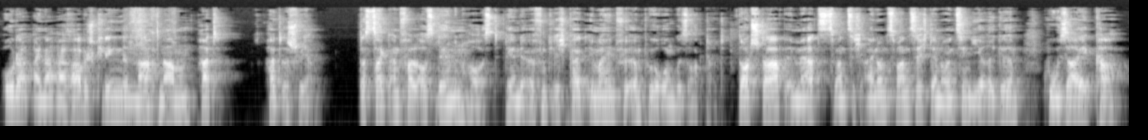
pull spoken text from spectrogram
oder einer arabisch klingenden Nachnamen hat, hat es schwer. Das zeigt ein Fall aus Delmenhorst, der in der Öffentlichkeit immerhin für Empörung gesorgt hat. Dort starb im März 2021 der 19-jährige Husai K.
